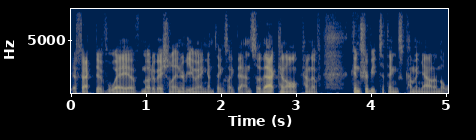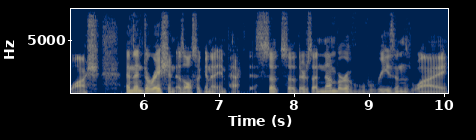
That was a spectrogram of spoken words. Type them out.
effective way of motivational interviewing and things like that. And so that can all kind of contribute to things coming out in the wash. And then duration is also going to impact this. So, so there's a number of reasons why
